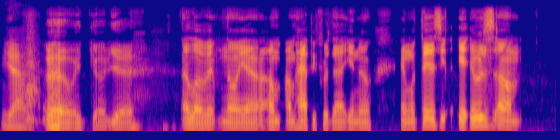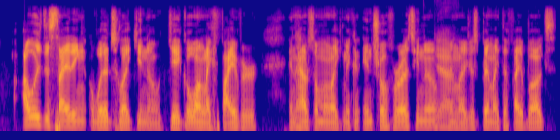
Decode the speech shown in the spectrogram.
Yeah, Oh my god, yeah. I love it. No, yeah, I'm I'm happy for that, you know. And with this, it, it was um, I was deciding whether to like you know get go on like Fiverr and have someone like make an intro for us, you know, Yeah. and like just spend like the five bucks.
